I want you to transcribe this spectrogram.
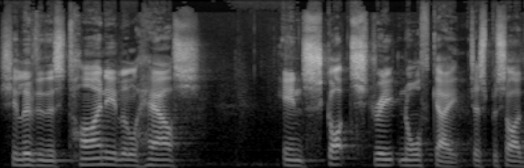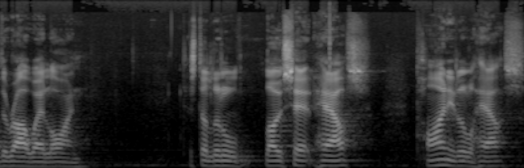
She lived in this tiny little house in Scott Street, Northgate, just beside the railway line. just a little low set house, tiny little house.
